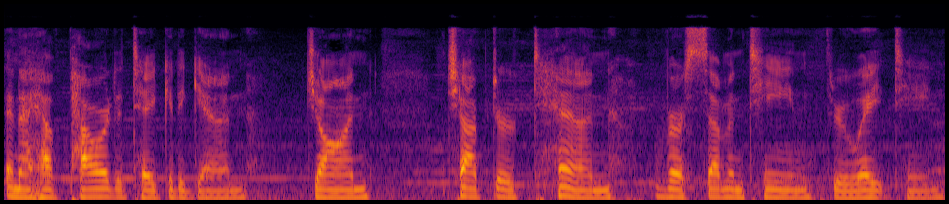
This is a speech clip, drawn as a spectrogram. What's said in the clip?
and I have power to take it again. John chapter 10, verse 17 through 18.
